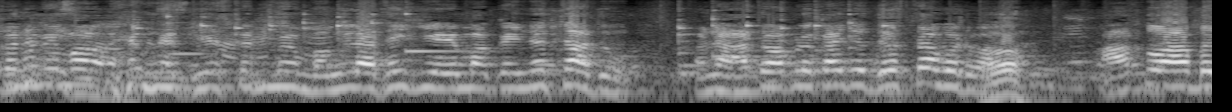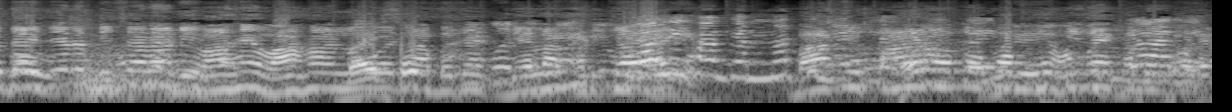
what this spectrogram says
કદમીમાં એમને કેસ કદમીમાં બંગલા થઈ ગયા એમાં કઈ નથી થતું. અને આ તો આપણે કાયદો દસ્તાવેજ વાળા. આ તો આ બધા જ્યારે બિચારાની વાહે વાહન હોય તો આ બધા બેલા ખર્ચા બાકી પાણો તો કઈ મૂકી જાય ખબર પડે.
